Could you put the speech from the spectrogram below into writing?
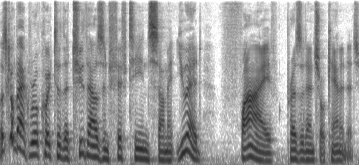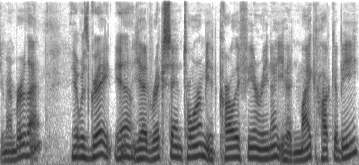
Let's go back real quick to the 2015 summit. You had five presidential candidates. You remember that? It was great. Yeah. You had Rick Santorum, you had Carly Fiorina, you had Mike Huckabee,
